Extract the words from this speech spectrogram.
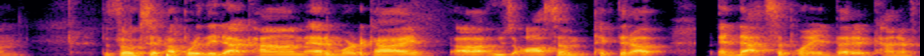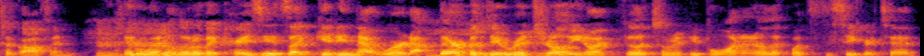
um, the folks at Upworthy.com, Adam Mordecai, uh, who's awesome, picked it up, and that's the point that it kind of took off and and Mm-hmm. went a little bit crazy. It's like getting that word out there. But the original, you know, I feel like so many people want to know like what's the secret to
